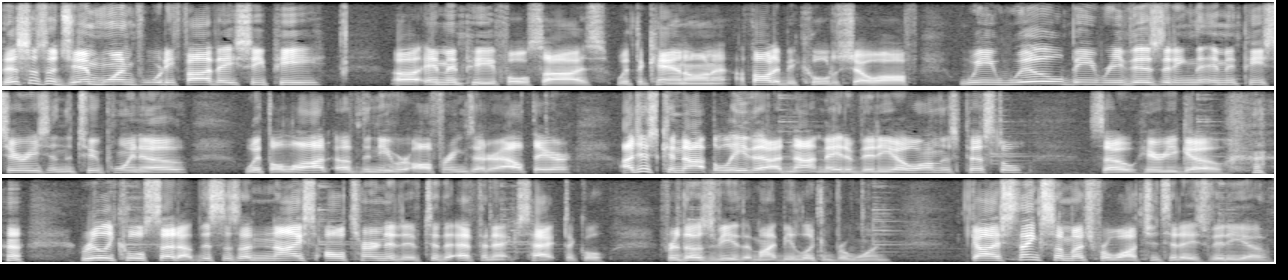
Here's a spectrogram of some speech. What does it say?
This is a Gen 1 45 ACP uh, M&P full size with the can on it. I thought it'd be cool to show off. We will be revisiting the M&P series in the 2.0 with a lot of the newer offerings that are out there. I just cannot believe that I'd not made a video on this pistol. So here you go. really cool setup. This is a nice alternative to the FNX Tactical for those of you that might be looking for one. Guys, thanks so much for watching today's video.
